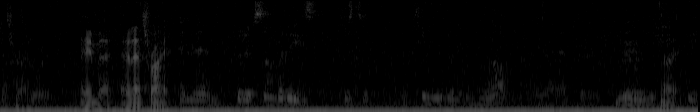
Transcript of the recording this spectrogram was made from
That's God's right. word. Amen. And that's right. And then, but if somebody's just a- accumulating wealth out of that, then, then Mm. you should Right. be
